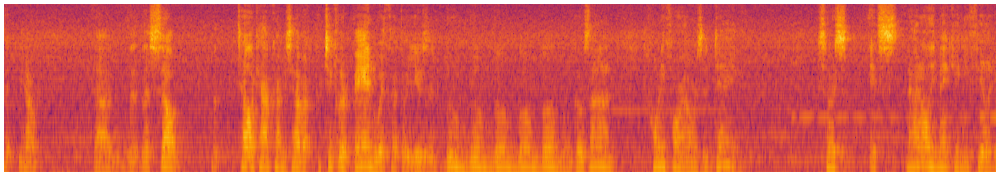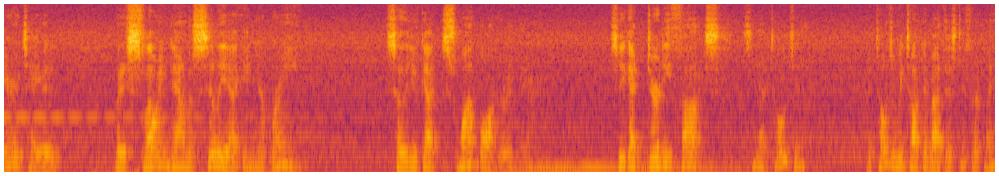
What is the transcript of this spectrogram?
that, you know, uh, the, the cell, telecom companies have a particular bandwidth that they're using. Boom, boom, boom, boom, boom. It goes on 24 hours a day. So it's it's not only making you feel irritated, but it's slowing down the cilia in your brain. So you've got swamp water in there. So you got dirty thoughts. See, I told you. I told you we talked about this differently.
